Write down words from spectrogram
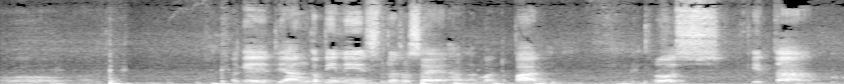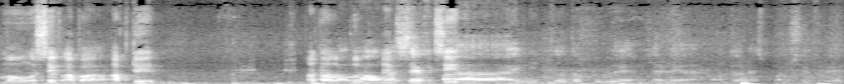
Oh, mantap. Oke, dianggap ini sudah selesai halaman depan. Terus kita mau nge-save apa? Update? kalau put mau nge-save ah, ini tutup dulu ya misalnya ya ya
